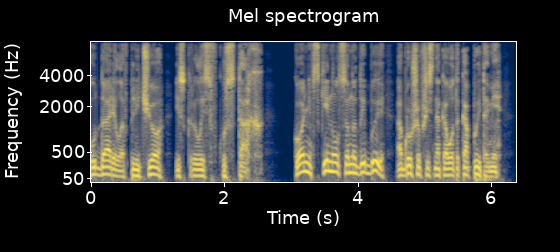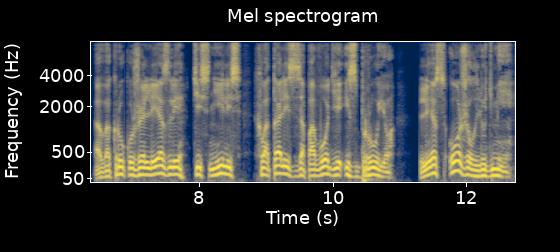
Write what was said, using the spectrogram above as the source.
ударило в плечо и скрылось в кустах. Конь вскинулся на дыбы, обрушившись на кого-то копытами, а вокруг уже лезли, теснились, хватались за поводья и сбрую. Лес ожил людьми,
